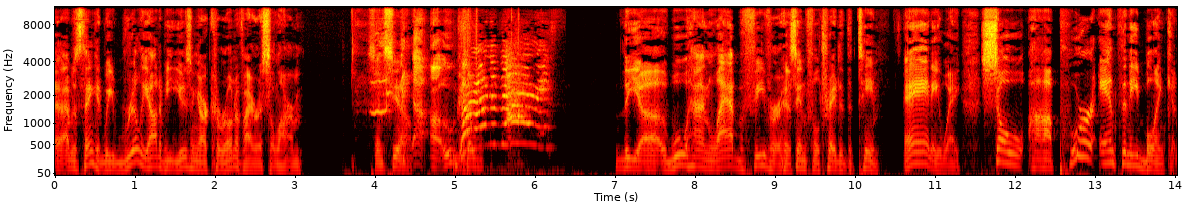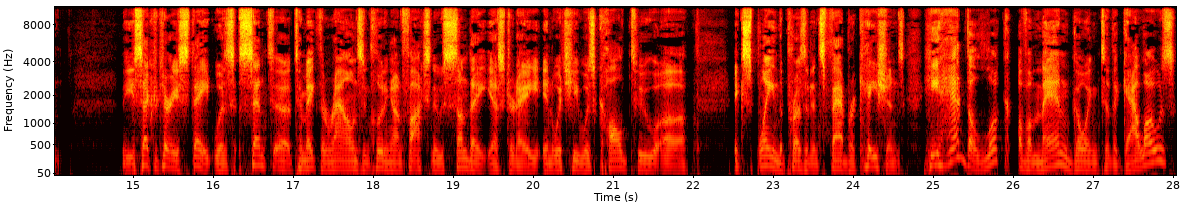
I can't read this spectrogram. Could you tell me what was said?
I, was thinking we really ought to be using our coronavirus alarm, since you know. yeah, uh, coronavirus. The uh, Wuhan lab fever has infiltrated the team. Anyway, so uh, poor Antony Blinken, the Secretary of State, was sent uh, to make the rounds, including on Fox News Sunday yesterday, in which he was called to uh, explain the president's fabrications. He had the look of a man going to the gallows.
